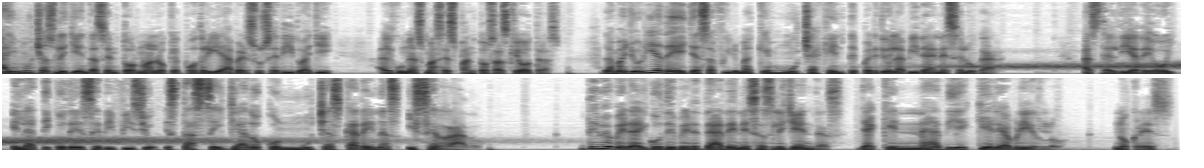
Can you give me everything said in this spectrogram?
Hay muchas leyendas en torno a lo que podría haber sucedido allí, algunas más espantosas que otras. La mayoría de ellas afirma que mucha gente perdió la vida en ese lugar. Hasta el día de hoy, el ático de ese edificio está sellado con muchas cadenas y cerrado. Debe haber algo de verdad en esas leyendas, ya que nadie quiere abrirlo. ¿No crees?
